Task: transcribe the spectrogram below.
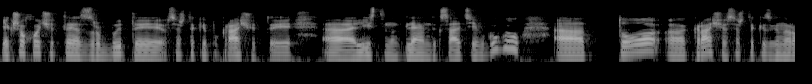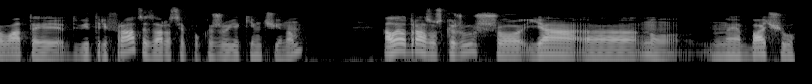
якщо хочете зробити, все ж таки покращити е, лістинг для індексації в Google, е, то е, краще все ж таки згенерувати 2-3 фрази. Зараз я покажу, яким чином. Але одразу скажу, що я е, ну, не бачу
